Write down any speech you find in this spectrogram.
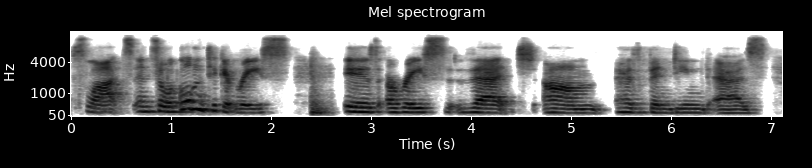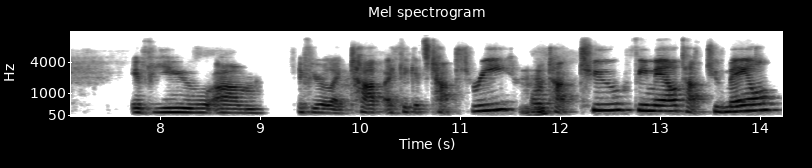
slots. And so a golden ticket race is a race that um, has been deemed as if you um, if you're like top, I think it's top 3 or top two female, top two male,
